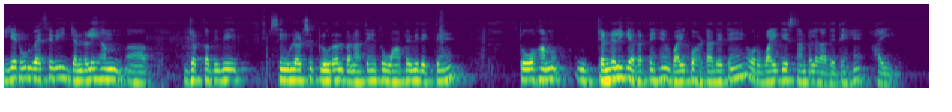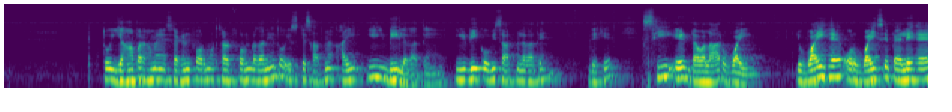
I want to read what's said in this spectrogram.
ये रूल वैसे भी जनरली हम जब कभी भी सिंगुलर से प्लूरल बनाते हैं तो वहाँ पे भी देखते हैं। तो हम जनरली क्या करते हैं वाई को हटा देते हैं और वाई के स्थान पे लगा देते हैं आई तो यहाँ पर हमें सेकंड फॉर्म और थर्ड फॉर्म लगानी है तो इसके साथ में आई ई डी लगाते हैं। ई डी को भी साथ में लगाते हैं। देखिए C A double R Y ये वाई है और वाई से पहले है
